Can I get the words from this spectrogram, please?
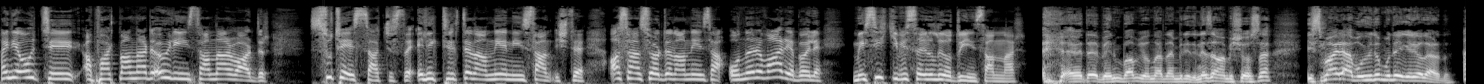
Hani o şey, apartmanlarda öyle insanlar vardır. Su tesisatçısı, elektrikten anlayan insan işte asansörden anlayan insan. Onları var ya böyle Mesih gibi sarılıyordu insanlar. evet evet benim babam onlardan biriydi. Ne zaman bir şey olsa İsmail abi uyudun mu diye geliyorlardı.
